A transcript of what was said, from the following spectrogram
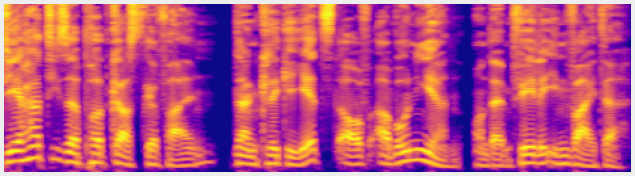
Dir hat dieser Podcast gefallen? Dann klicke jetzt auf Abonnieren und empfehle ihn weiter.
